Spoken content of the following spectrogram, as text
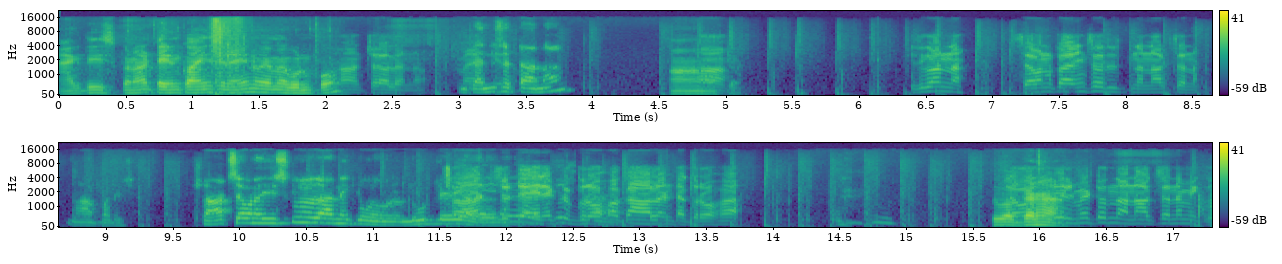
మ్యాగ్ తీసుకున్నా టెన్ కాయిన్స్ ఉన్నాయి నువ్వేమో కొనుక్కో చాలన్నా సెట్ అన్నా ఇదిగో అన్న సెవెన్ కాయిన్స్ వదులుతున్నా నాకు చాలా పడేసి షార్ట్స్ ఏమైనా తీసుకున్నా నీకు లూట్ లేదు డైరెక్ట్ గ్రోహ కావాలంట గ్రోహ దగ్గర హెల్మెట్ ఉందా నాకు మీకు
